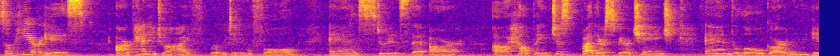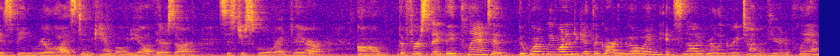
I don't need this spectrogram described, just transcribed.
So here is our penny drive, what we did in the fall, and students that are uh, helping just by their spare change. And the Lowell Garden is being realized in Cambodia. There's our sister school right there. Um, the first thing they planted, the one we wanted to get the garden going. It's not a really great time of year to plant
